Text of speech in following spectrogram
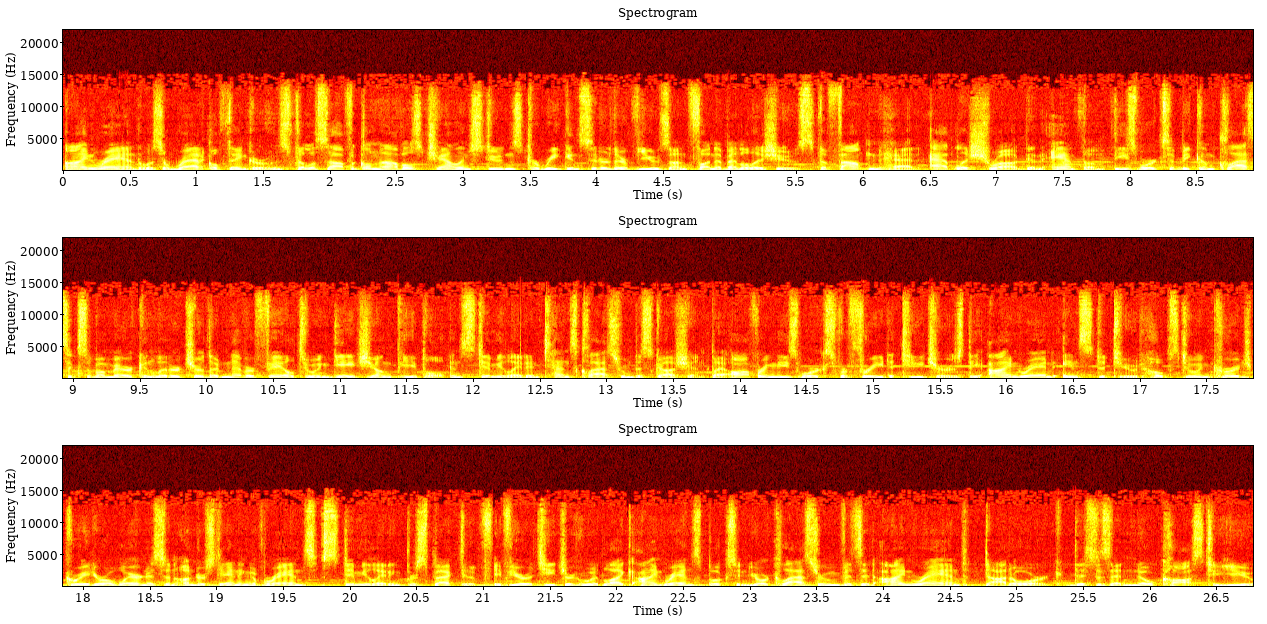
Ayn Rand was a radical thinker whose philosophical novels challenged students to reconsider their views on fundamental issues. The Fountainhead, Atlas Shrugged, and Anthem. These works have become classics of American literature that never fail to engage young people and stimulate intense classroom discussion. By offering these works for free to teachers, the Ayn Rand Institute hopes to encourage greater awareness and understanding of Rand's stimulating perspective. If you're a teacher who would like Ayn Rand's books in your classroom, visit AynRand.org. This is at no cost to you.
